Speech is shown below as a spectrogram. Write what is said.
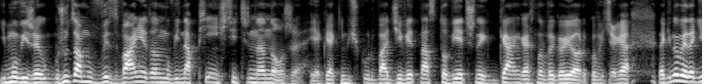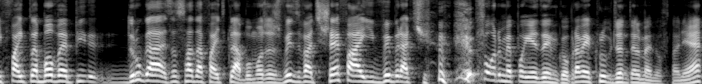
i mówi, że rzuca mu wyzwanie, to on mówi na pięści czy na noże, jak w jakimś kurwa XIX-wiecznych gangach Nowego Jorku. Wiecie, ja, tak mówię, taki Fight Clubowe, druga zasada Fight Clubu, możesz wyzwać szefa i wybrać formę pojedynku, prawie klub dżentelmenów, no nie?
